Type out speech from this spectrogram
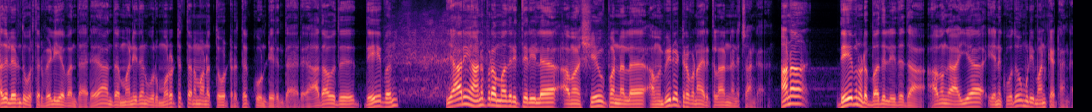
அதிலிருந்து ஒருத்தர் வெளியே வந்தார். அந்த மனிதன் ஒரு முரட்டுத்தனமான தோற்றத்தை கொண்டிருந்தார். அதாவது தேவன் யாரையும் அனுப்புகிற மாதிரி தெரியல அவன் ஷேவ் பண்ணலை அவன் வீடற்றவனாக இருக்கலாம்னு நினச்சாங்க. ஆனால் தேவனோட பதில் இதுதான். அவங்க ஐயா எனக்கு உதவ முடியுமான்னு கேட்டாங்க.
